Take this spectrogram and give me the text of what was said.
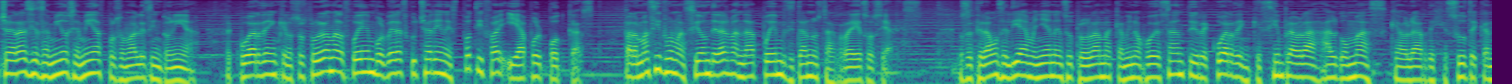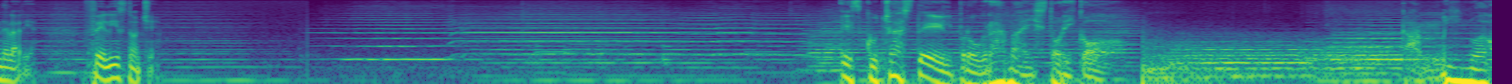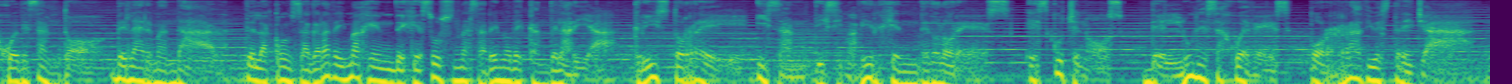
Muchas gracias amigos y amigas por su amable sintonía. Recuerden que nuestros programas los pueden volver a escuchar en Spotify y Apple Podcast. Para más información de la hermandad pueden visitar nuestras redes sociales. Los esperamos el día de mañana en su programa Camino Jueves Santo y recuerden que siempre habrá algo más que hablar de Jesús de Candelaria. Feliz noche. Escuchaste el programa histórico. A Jueves Santo de la Hermandad de la consagrada imagen de Jesús Nazareno de Candelaria, Cristo Rey y Santísima Virgen de Dolores. Escúchenos de lunes a jueves por Radio Estrella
